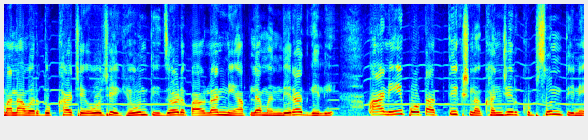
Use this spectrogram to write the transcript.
मनावर दुःखाचे ओझे घेऊन ती जड पावलांनी आपल्या मंदिरात गेली आणि पोटात तीक्ष्ण खंजीर खुपसून तिने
